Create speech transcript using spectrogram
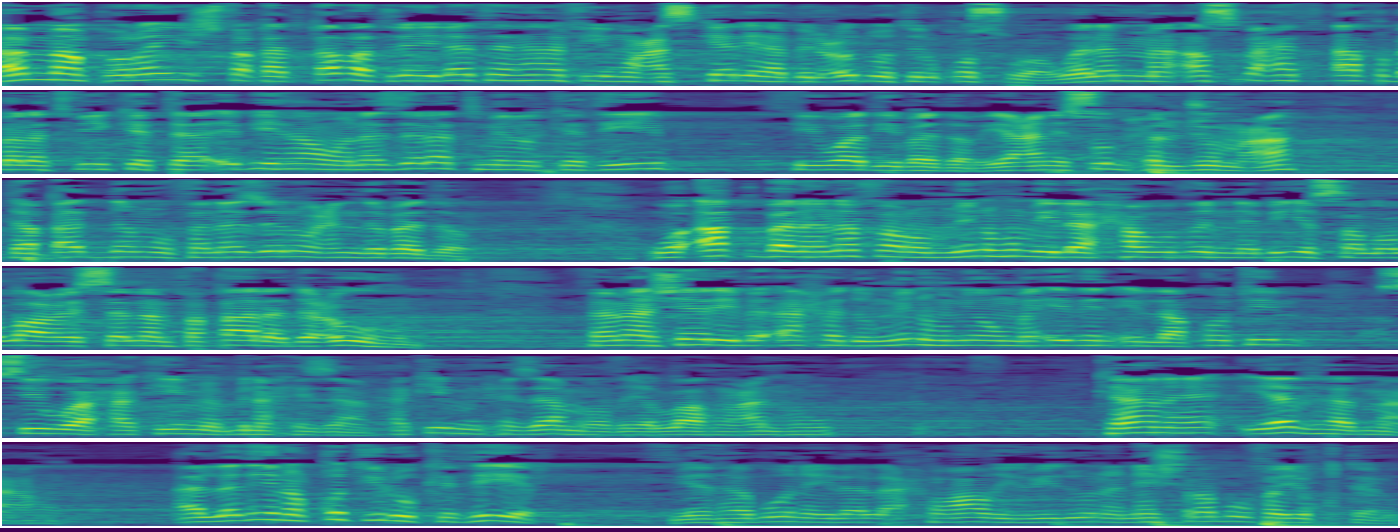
أما قريش فقد قضت ليلتها في معسكرها بالعدوة القصوى ولما أصبحت أقبلت في كتائبها ونزلت من الكثيب في وادي بدر. يعني صبح الجمعة تقدموا فنزلوا عند بدر. وأقبل نفر منهم إلى حوض النبي صلى الله عليه وسلم فقال دعوهم. فما شرب أحد منهم يومئذ إلا قتل سوى حكيم بن حزام. حكيم بن حزام رضي الله عنه كان يذهب معهم. الذين قتلوا كثير يذهبون إلى الأحواض يريدون أن يشربوا فيقتلوا.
